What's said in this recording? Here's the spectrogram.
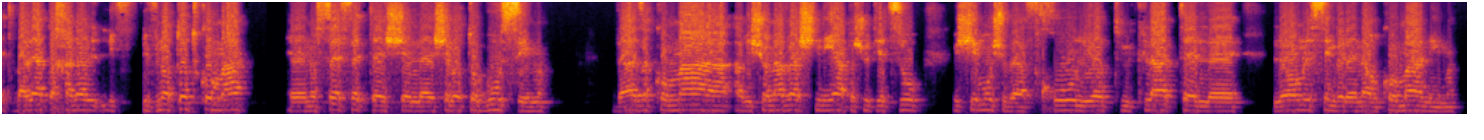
את בעלי התחנה לבנות עוד קומה נוספת של, של אוטובוסים ואז הקומה הראשונה והשנייה פשוט יצאו משימוש והפכו להיות מקלט להומלסים ולנרקומנים.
